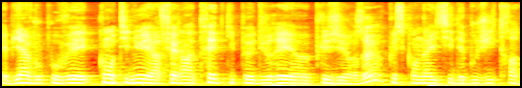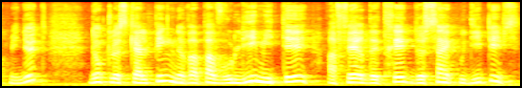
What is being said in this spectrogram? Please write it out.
eh bien vous pouvez continuer à faire un trade qui peut durer euh, plusieurs heures puisqu'on a ici des bougies 30 minutes. Donc le scalping ne va pas vous limiter à faire des trades de 5 ou 10 pips.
